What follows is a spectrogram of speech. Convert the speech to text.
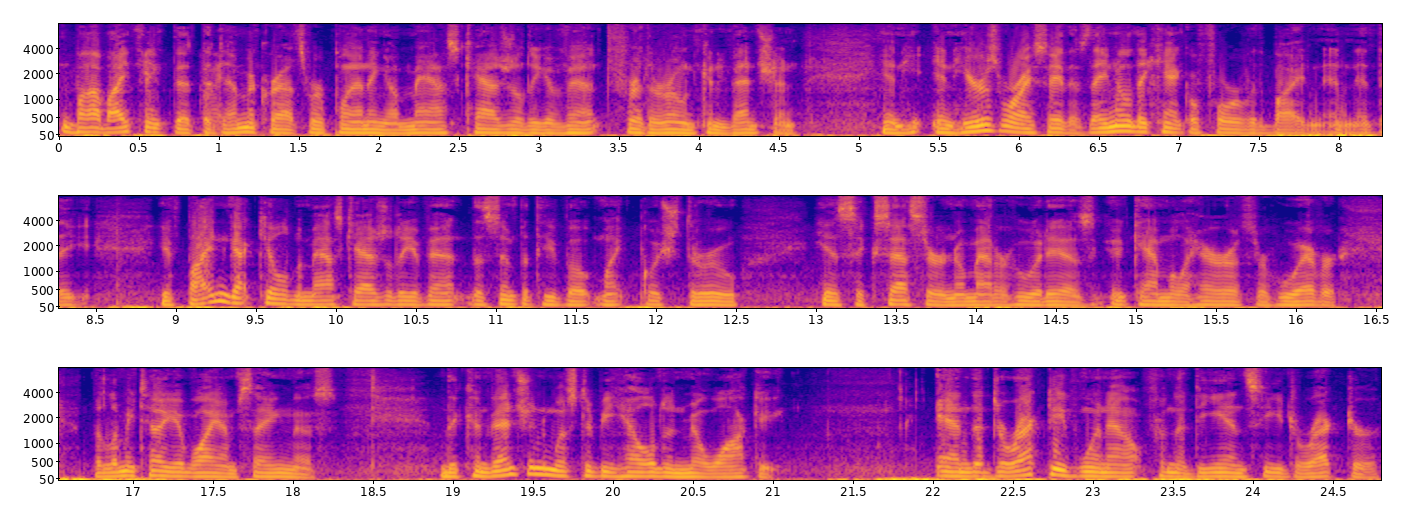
Bob, I think that the Democrats were planning a mass casualty event for their own convention, and and here's where I say this: they know they can't go forward with Biden, and if they, if Biden got killed in a mass casualty event, the sympathy vote might push through his successor, no matter who it is, Kamala Harris or whoever. But let me tell you why I'm saying this. The convention was to be held in Milwaukee, and the directive went out from the DNC director,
